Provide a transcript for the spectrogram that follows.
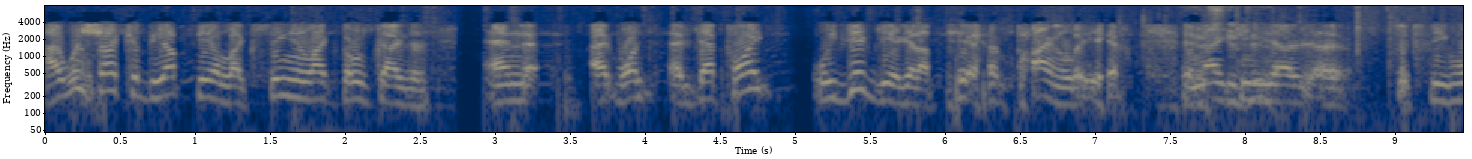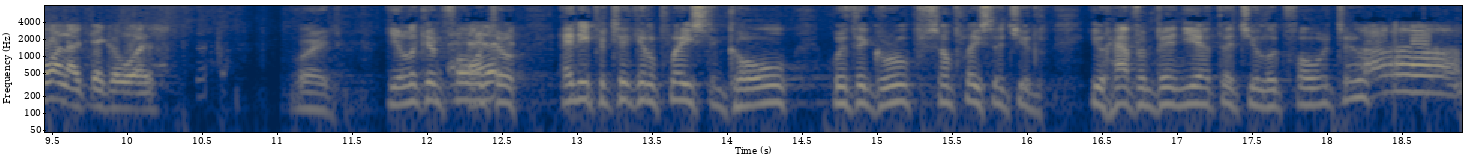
I wish I could be up there like singing like those guys. And at one at that point, we did get up there finally in Yes, 1961, I think it was. Right. You're looking forward to any particular place to go with the group? Someplace that you you haven't been yet that you look forward to? Uh,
